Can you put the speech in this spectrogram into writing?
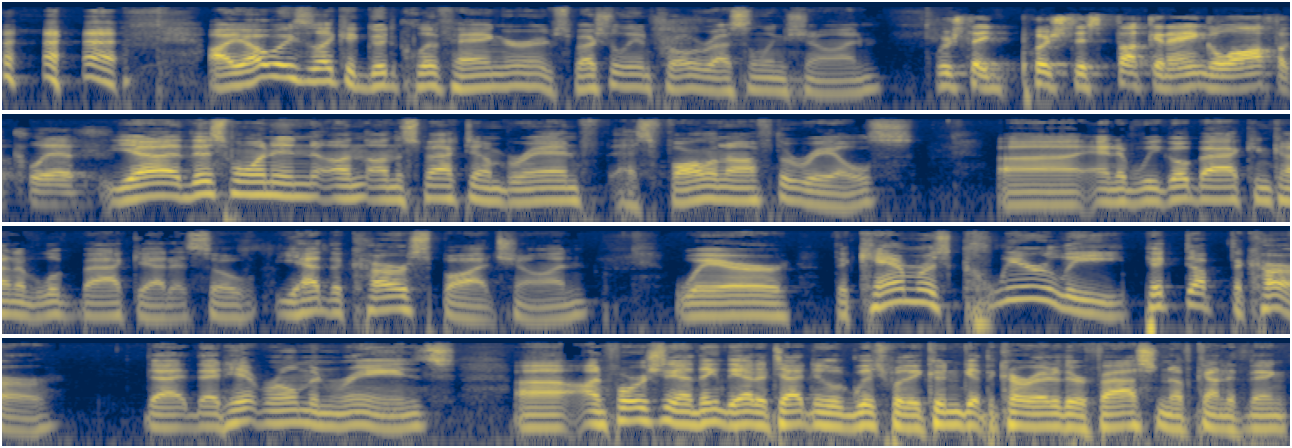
I always like a good cliffhanger, especially in pro wrestling, Sean. Wish they'd push this fucking angle off a cliff. Yeah, this one in on, on the SmackDown brand has fallen off the rails. Uh, and if we go back and kind of look back at it, so you had the car spot, Sean, where the cameras clearly picked up the car that, that hit Roman Reigns. Uh, unfortunately, I think they had a technical glitch where they couldn't get the car out of there fast enough, kind of thing.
